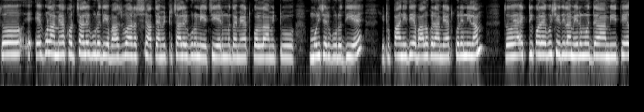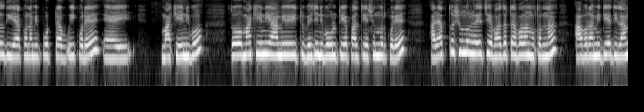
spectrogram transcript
তো এগুলো আমি এখন চালের গুঁড়ো দিয়ে ভাজবো আর সাথে আমি একটু চালের গুঁড়ো নিয়েছি। এর মধ্যে আমি অ্যাড করলাম একটু মরিচের গুঁড়ো দিয়ে, একটু পানি দিয়ে ভালো করে আমি অ্যাড করে নিলাম। তো একটি কড়াই বসিয়ে দিলাম। এর মধ্যে আমি তেল দিয়ে এখন আমি পোটটা ই করে, এই মাখিয়ে নিব। তো মাখিয়ে নিয়ে আমি একটু ভেজে নিব উল্টিয়ে পাল্টিয়ে সুন্দর করে। আর এত সুন্দর হয়েছে ভাজাটা বলার মতন না। আবার আমি দিয়ে দিলাম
